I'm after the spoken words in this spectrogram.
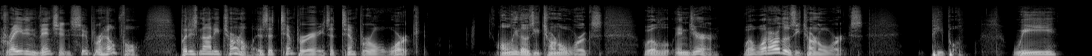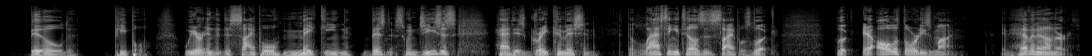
Great invention, super helpful, but it's not eternal. It's a temporary, it's a temporal work. Only those eternal works will endure. Well, what are those eternal works? People. We build people. We are in the disciple making business. When Jesus had his great commission, the last thing he tells his disciples, look, look, all authority is mine in heaven and on earth.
